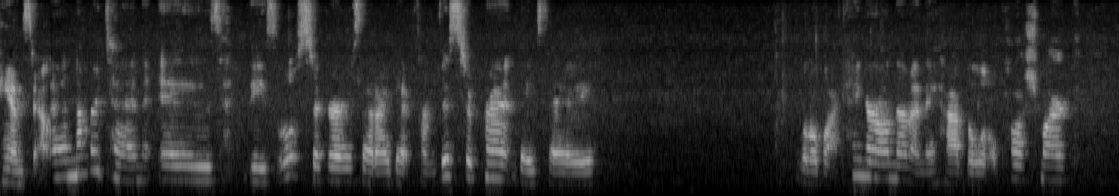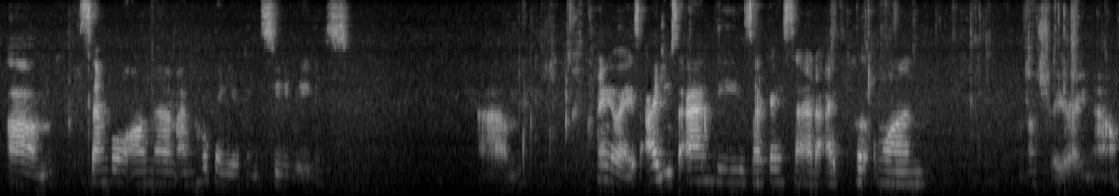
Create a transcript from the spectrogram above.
hands down. And number 10 is these little stickers that I get from Vistaprint. They say little black hanger on them and they have the little Poshmark um, symbol on them. I'm hoping you can see these. Um, anyways, I just add these, like I said, I put one, I'll show you right now.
